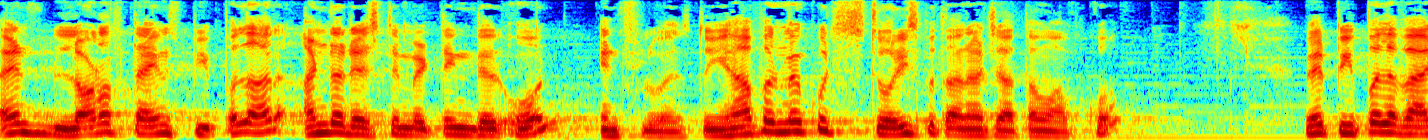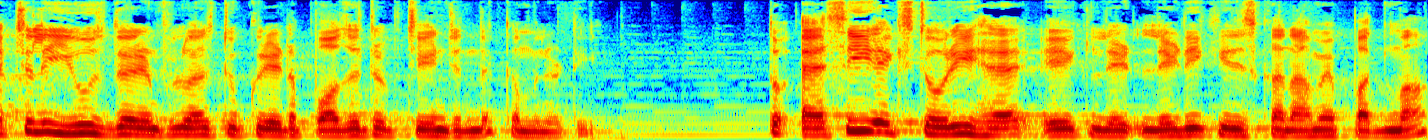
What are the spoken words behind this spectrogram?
And lot of times people are underestimating their own influence तो यहाँ पर मैं कुछ स्टोरीज बताना चाहता हूँ आपको where people have actually use their influence to create a positive change in the community तो ऐसी एक स्टोरी है, एक लेडी की, जिसका नाम है पद्मा,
